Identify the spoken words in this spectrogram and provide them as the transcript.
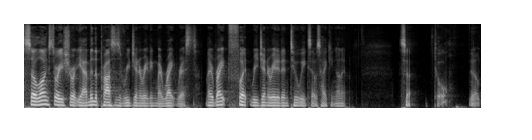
so long story short, yeah, I'm in the process of regenerating my right wrist. My right foot regenerated in two weeks. I was hiking on it. So, Cool. you know,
